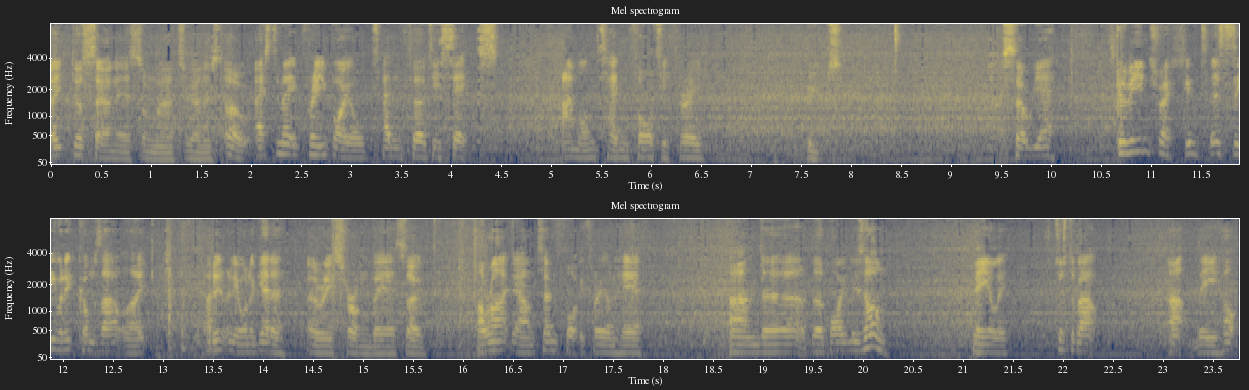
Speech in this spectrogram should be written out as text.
It does say on here somewhere, to be honest. Oh, estimated pre-boiled 1036. I'm on 1043. Oops. So yeah, it's going to be interesting to see what it comes out like. I didn't really want to get a, a really strong beer, so I'll write down 1043 on here. And uh, the boil is on. Nearly. Just about at the hot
